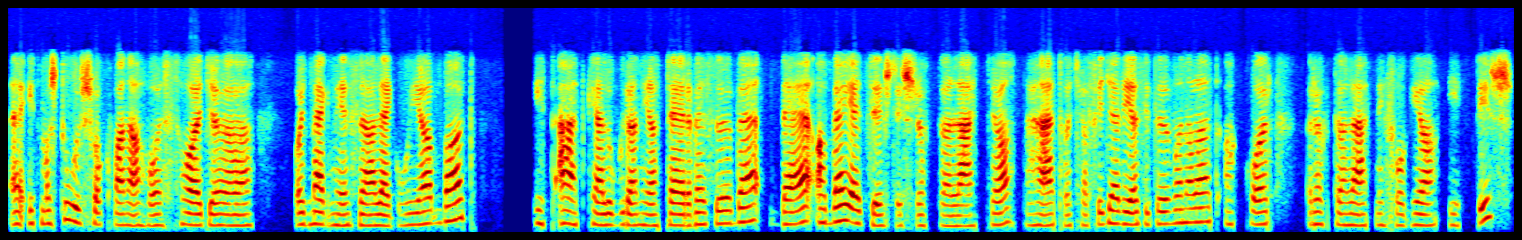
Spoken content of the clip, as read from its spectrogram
uh, itt most túl sok van ahhoz, hogy uh, hogy megnézze a legújabbat, itt át kell ugrani a tervezőbe, de a bejegyzést is rögtön látja, tehát hogyha figyeli az idővonalat, akkor rögtön látni fogja itt is.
